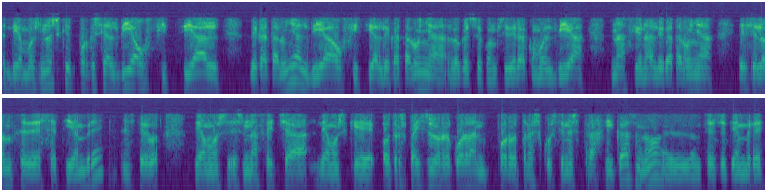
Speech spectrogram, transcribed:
digamos, no es que porque sea el día oficial de Cataluña, el día oficial de Cataluña, lo que se considera como el Día Nacional de Cataluña, es el 11 de septiembre. Este, digamos, es una fecha, digamos, que otros países lo recuerdan por otras cuestiones trágicas, ¿no? El 11 de septiembre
